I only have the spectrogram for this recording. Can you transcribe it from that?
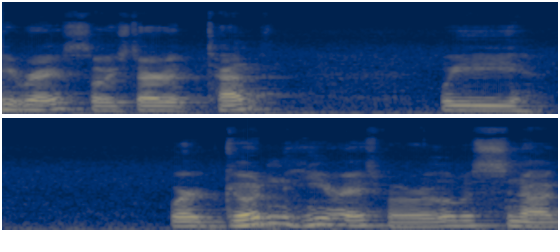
There. race, so we started 10th. We were good in heat race, but we were a little bit snug.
